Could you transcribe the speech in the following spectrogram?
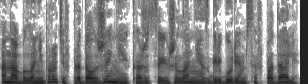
Она была не против продолжения, и, кажется, их желания с Григорием совпадали.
